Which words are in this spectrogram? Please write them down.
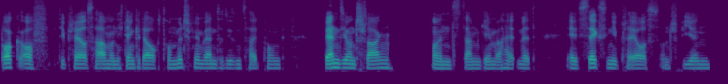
Bock auf die Playoffs haben und ich denke da auch drum mitspielen werden zu diesem Zeitpunkt, werden sie uns schlagen und dann gehen wir halt mit 11-6 in die Playoffs und spielen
